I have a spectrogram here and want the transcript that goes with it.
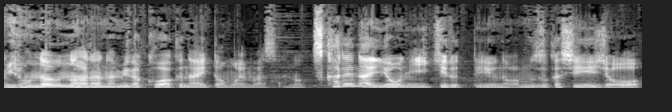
いろんな運の荒波が怖くないと思います。あの、疲れないように生きるっていうのが難しい以上、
